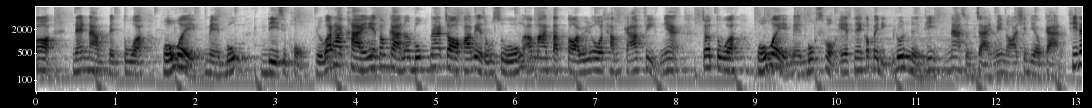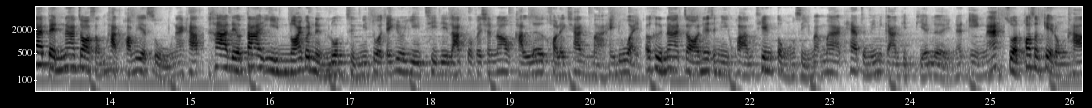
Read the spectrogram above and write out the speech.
ก็แนะนำเป็นตัว Huawei MateBook D16 หรือว่าถ้าใครเนี่ยต้องการโน้ตบุ๊กหน้าจอความละเอียดสูงๆ เอามาตัดต่อวิดีโอทำกราฟิกเนี่ยเจ้าตัว Huawei MateBook 16s เนี่ยก็เป็นอีกรุ่นหนึ่งที่น่าสนใจไม่น้อยเช่นเดียวกัน ที่ได้เป็นหน้าจอสัมผัสความละเอียดสูงนะครับ ค่า Delta E น้อยกว่า 1 รวมถึงมีตัวเทคโนโลยี TD Lux Professional Color Correction มาให้ด้วย ก็คือหน้าจอเนี่ยจะมีความเที่ยงตรงของสีมาก ๆ แทบจะไม่มีการผิดเพี้ยนเลยนั่นเองนะ ส่วนข้อสังเกตของเขา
